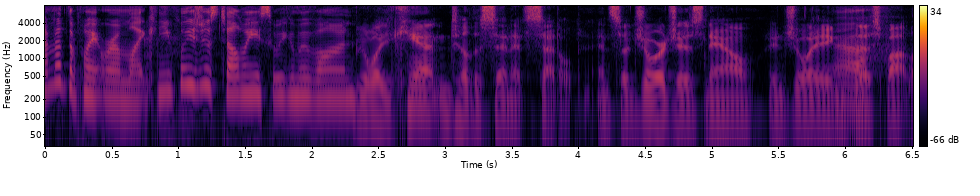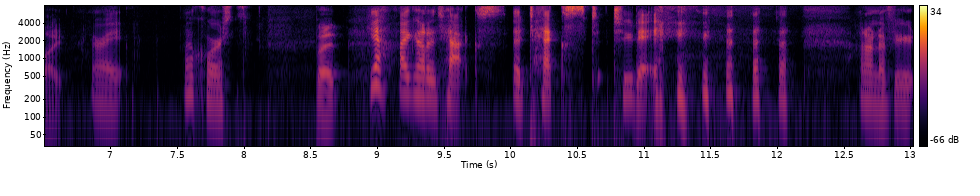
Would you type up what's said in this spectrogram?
I'm at the point where I'm like, can you please just tell me so we can move on? Well, you can't until the Senate's settled, and so Georgia is now enjoying the spotlight. All right. Of course. But Yeah, I got a text, a text today. I don't know if you're.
